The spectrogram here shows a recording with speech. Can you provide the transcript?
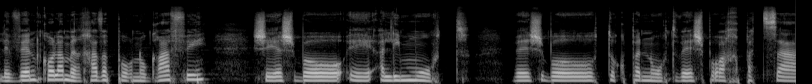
לבין כל המרחב הפורנוגרפי שיש בו אה, אלימות, ויש בו תוקפנות, ויש בו החפצה,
